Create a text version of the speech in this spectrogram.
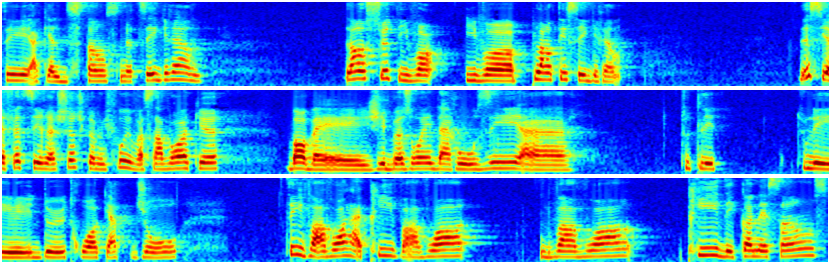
tu sais, à quelle distance mettre ses graines. Là, ensuite, il va, il va planter ses graines. Là, s'il a fait ses recherches comme il faut, il va savoir que, bon, ben, j'ai besoin d'arroser les, tous les deux, trois, quatre jours. Tu sais, il va avoir appris, il va avoir il va avoir pris des connaissances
